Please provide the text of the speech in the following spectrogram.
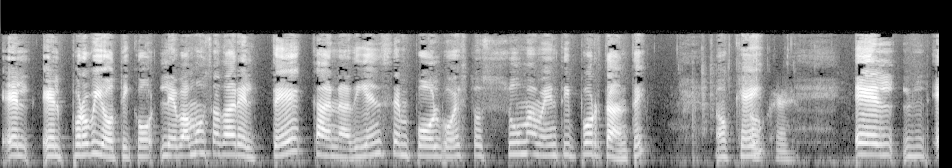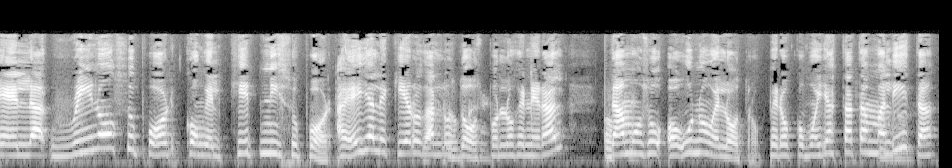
el, probiótico, le vamos a dar el té canadiense en polvo, esto es sumamente importante, ¿ok? okay. El, el renal support con el kidney support. A ella le quiero dar los dos. Por lo general, damos o uno o el otro. Pero como ella está tan malita,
